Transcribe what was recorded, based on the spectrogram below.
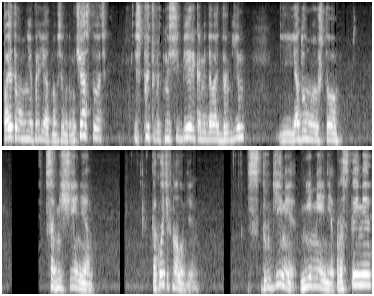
поэтому мне приятно во всем этом участвовать, испытывать на себе, рекомендовать другим. И я думаю, что совмещение такой технологии с другими не менее простыми,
